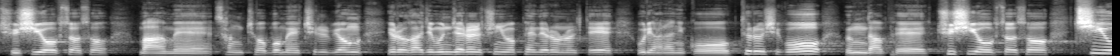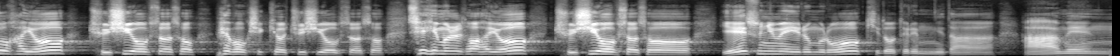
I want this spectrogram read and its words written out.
주시옵소서. 마음의 상처, 몸의 질병 여러 가지 문제를 주님 앞에 내려놓을 때 우리 하나님 꼭 들으시고 응답해 주시옵소서. 치유하여 주시옵소서. 회복시켜 주시옵소서. 새 힘을 더하여 주시옵소서. 예수님의 이름으로 기도드립니다. 아멘.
